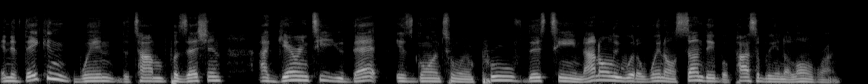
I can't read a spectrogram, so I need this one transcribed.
And if they can win the time of possession, I guarantee you that is going to improve this team, not only with a win on Sunday, but possibly in the long run.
